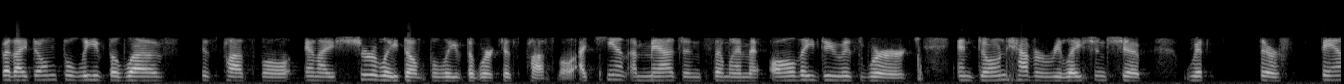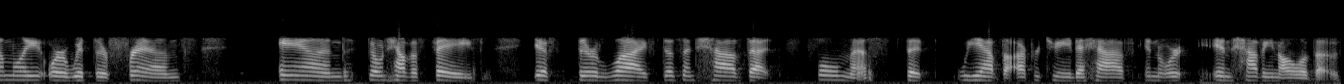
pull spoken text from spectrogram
but I don't believe the love is possible, and I surely don't believe the work is possible. I can't imagine someone that all they do is work and don't have a relationship with their family or with their friends and don't have a faith if their life doesn't have that fullness that we have the opportunity to have in or, in having all of those.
